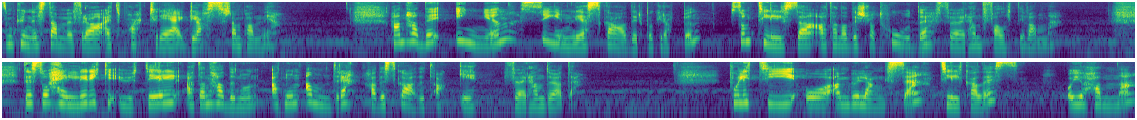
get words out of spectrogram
som kunne stamme fra et par-tre glass champagne. Han hadde ingen synlige skader på kroppen som tilsa at han hadde slått hodet før han falt i vannet. Det så heller ikke ut til at, noen, at noen andre hadde skadet Akki før han døde. Politi og ambulanse tilkalles, og Johanna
